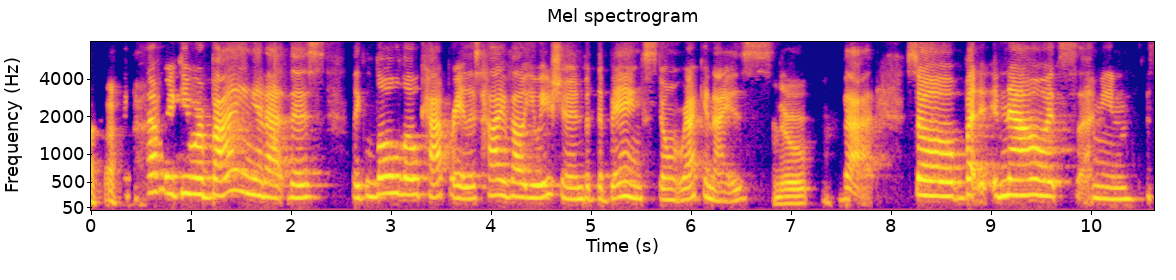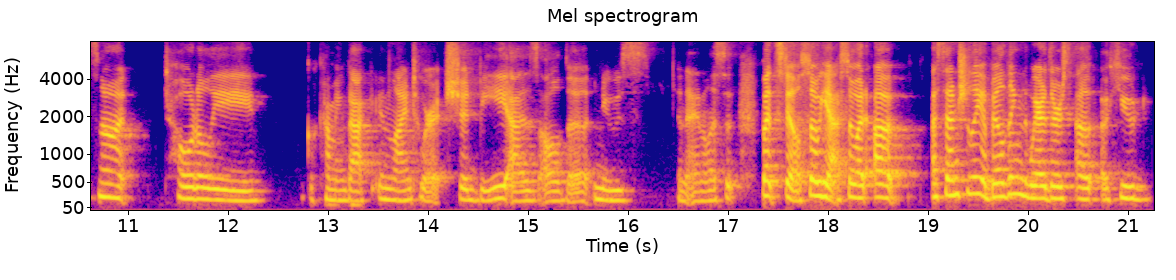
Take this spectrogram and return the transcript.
like you were buying it at this like low, low cap rate, this high valuation, but the banks don't recognize nope. that. So, but now it's, I mean, it's not totally coming back in line to where it should be as all the news and analysts, but still. So yeah, so at, uh, essentially a building where there's a, a huge,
